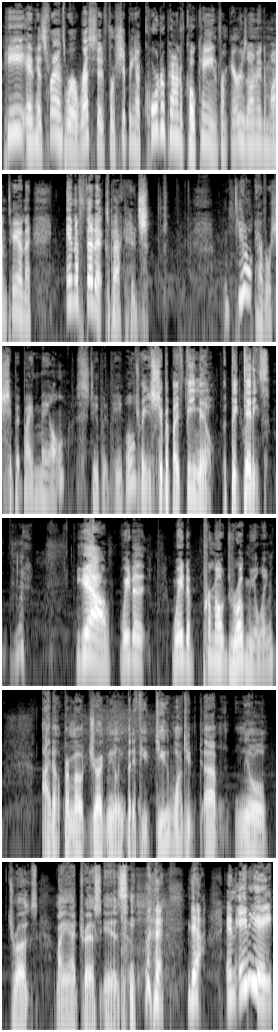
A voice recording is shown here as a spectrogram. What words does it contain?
he and his friends were arrested for shipping a quarter pound of cocaine from Arizona to Montana in a FedEx package. You don't ever ship it by mail, stupid people. Right, you ship it by female with big titties. Yeah, way to way to promote drug muling. I don't promote drug muling, but if you do want to uh, mule drugs, my address is Yeah. In 88,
